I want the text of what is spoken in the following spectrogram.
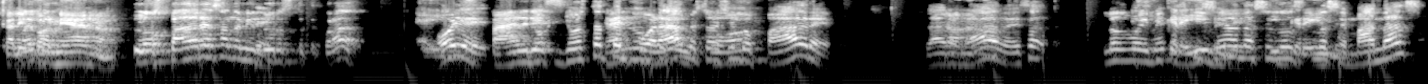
Californiano. Los padres andan bien Sí. duros esta temporada. Ey, Oye, los padres. yo esta traen un temporada me estoy haciendo padre. La No, no, verdad, no. esa- los movimientos que hicieron hace unos- unas semanas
